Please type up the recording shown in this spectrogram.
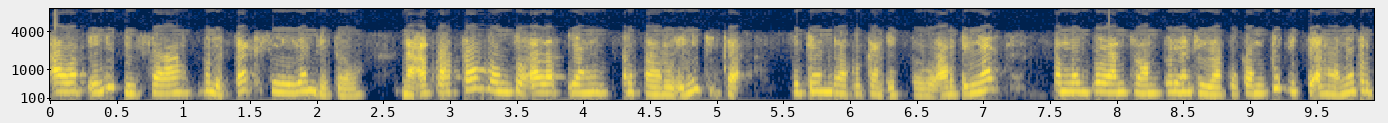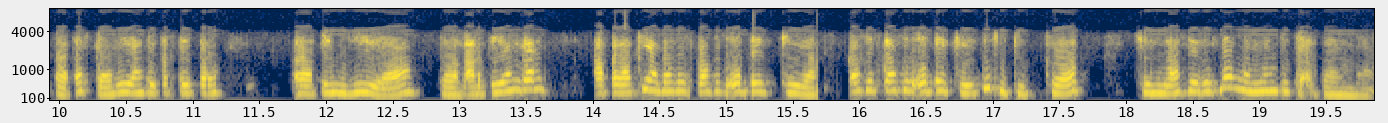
alat ini bisa mendeteksi kan gitu. Nah, apakah untuk alat yang terbaru ini juga sudah melakukan itu? Artinya pengumpulan sampel yang dilakukan itu tidak hanya terbatas dari yang titer-titer uh, tinggi ya. Dalam artian kan apalagi yang kasus-kasus OTG ya. Kasus-kasus OTG itu diduga jumlah virusnya memang tidak banyak.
